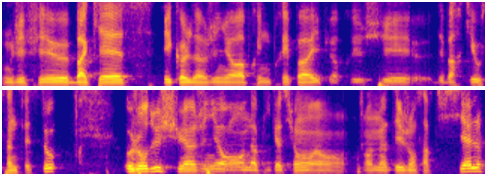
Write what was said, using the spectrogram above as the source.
Donc, j'ai fait euh, bac S, école d'ingénieur après une prépa et puis après j'ai euh, débarqué au sein de Festo. Aujourd'hui, je suis ingénieur en application en, en, intelligence artificielle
